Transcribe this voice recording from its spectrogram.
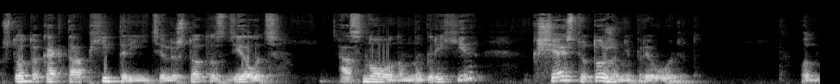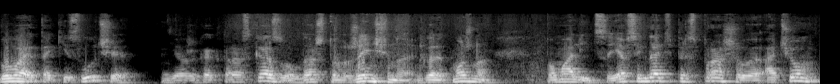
что-то как-то обхитрить или что-то сделать основанным на грехе, к счастью, тоже не приводит. Вот бывают такие случаи, я уже как-то рассказывал, да, что женщина, говорят, можно помолиться. Я всегда теперь спрашиваю, о чем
